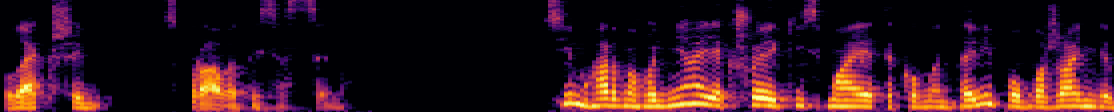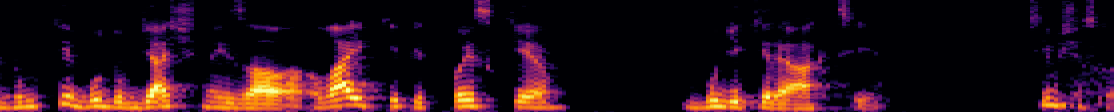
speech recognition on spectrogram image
легше справитися з цим. Всім гарного дня. Якщо якісь маєте коментарі, побажання, думки, буду вдячний за лайки, підписки, будь-які реакції. Всім щасливо!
